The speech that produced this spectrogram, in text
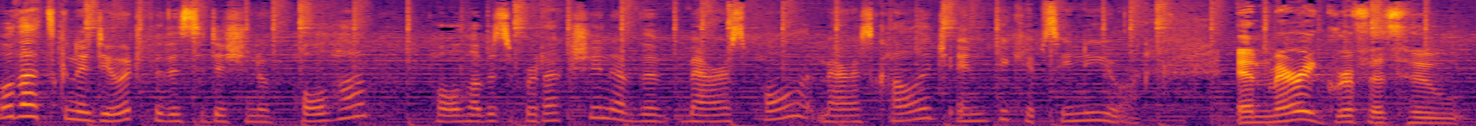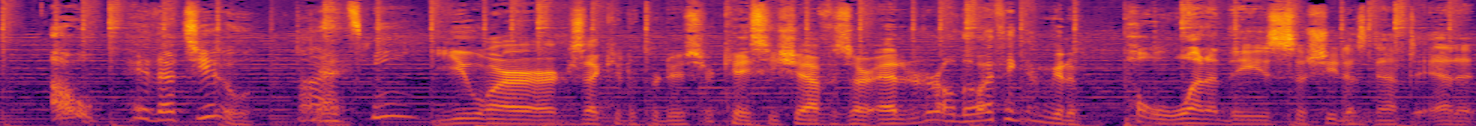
Well, that's going to do it for this edition of Poll Hub. Poll Hub is a production of the Marist Poll at Marist College in Poughkeepsie, New York. And Mary Griffith, who, oh, hey, that's you. Hi. That's me. You are our executive producer. Casey Schaff is our editor, although I think I'm going to pull one of these so she doesn't have to edit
